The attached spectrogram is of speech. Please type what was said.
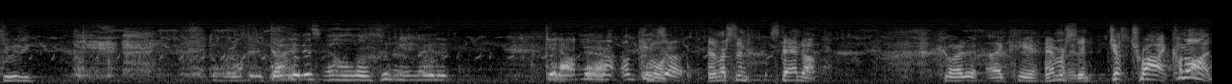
Susie. We're all gonna die in this hellhole sooner or later. Get out now. I'll catch up. Emerson, stand up. Carter, I can't. Emerson, just try. Come on.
